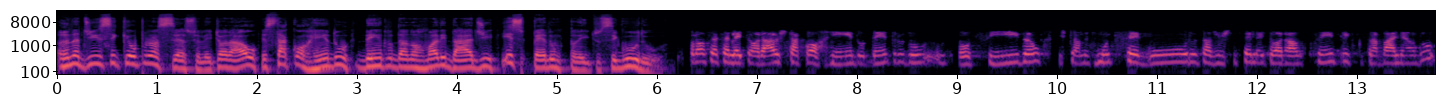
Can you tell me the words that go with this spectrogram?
Ana disse que o processo eleitoral está correndo dentro da normalidade e espera um pleito seguro processo eleitoral está correndo dentro do possível, estamos muito seguros, a Justiça Eleitoral sempre trabalhando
